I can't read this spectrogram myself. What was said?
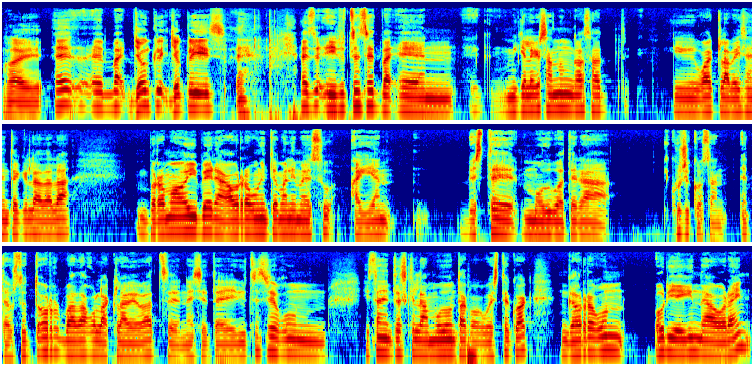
Bai. Ez, eh, bai, John, Cle John Cleese. Ez, irutzen zait, ba, en, Mikelek esan duen gauzat, igual klabe izan daitekeela dela, broma hori bera gaur egun ite malima ezu, agian beste modu batera ikusiko zen. Eta uste hor badagola klabe bat, ze naiz eta irutzen segun izan daitezkela modu ontakoak bestekoak, gaur egun hori egin da orain,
